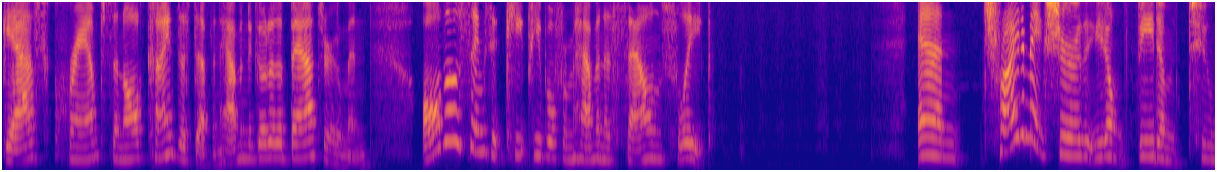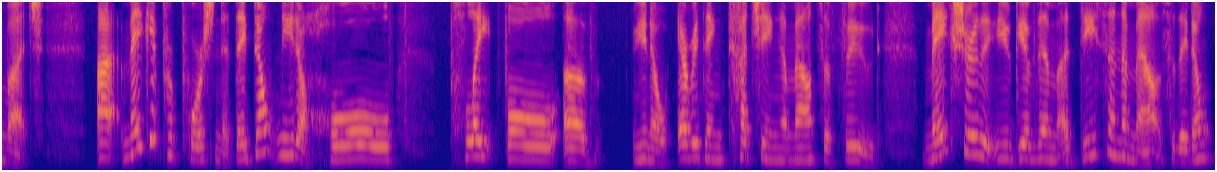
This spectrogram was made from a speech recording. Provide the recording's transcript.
gas cramps and all kinds of stuff and having to go to the bathroom and all those things that keep people from having a sound sleep. And try to make sure that you don't feed them too much. Uh, make it proportionate. They don't need a whole plate full of, you know, everything touching amounts of food. Make sure that you give them a decent amount so they don't,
